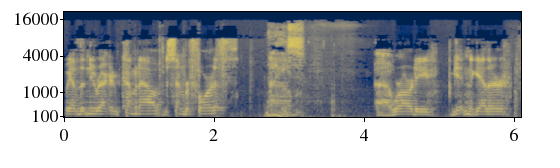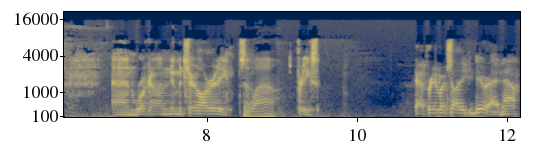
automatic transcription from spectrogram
we have the new record coming out December 4th. Nice. Um, uh, we're already getting together and working on new material already. So wow. It's pretty exciting. Yeah, pretty much all you can do right now.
